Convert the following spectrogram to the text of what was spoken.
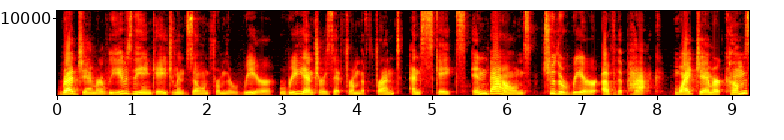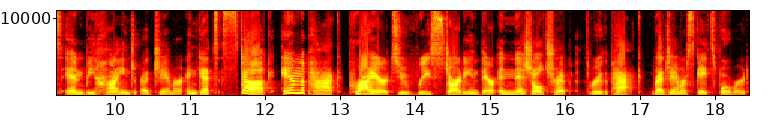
Red Jammer leaves the engagement zone from the rear, re enters it from the front, and skates in bounds to the rear of the pack. White Jammer comes in behind Red Jammer and gets stuck in the pack prior to restarting their initial trip through the pack. Red Jammer skates forward,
